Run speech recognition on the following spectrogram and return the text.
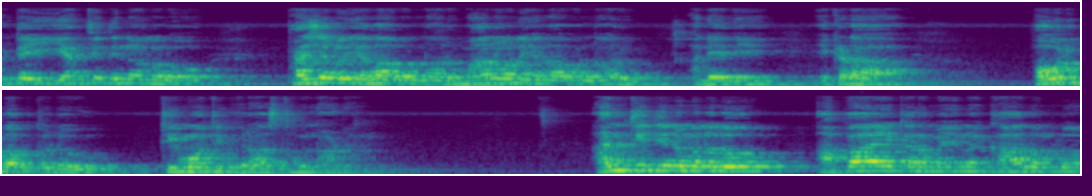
అంటే ఈ అంత్య దినాలలో ప్రజలు ఎలా ఉన్నారు మానవులు ఎలా ఉన్నారు అనేది ఇక్కడ పౌరు భక్తుడు తిమోతికి వ్రాస్తూ ఉన్నాడు. అంత్య దినములలో అపాయకరమైన కాలంలో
